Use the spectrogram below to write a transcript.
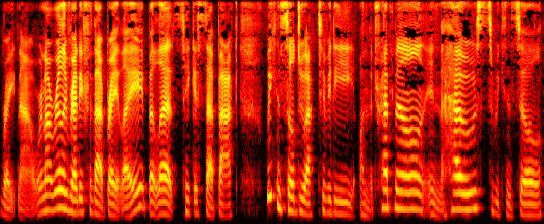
right now. We're not really ready for that bright light, but let's take a step back. We can still do activity on the treadmill, in the house. We can still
